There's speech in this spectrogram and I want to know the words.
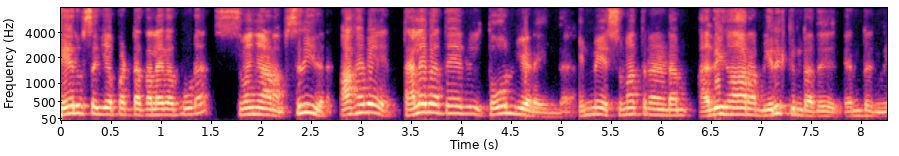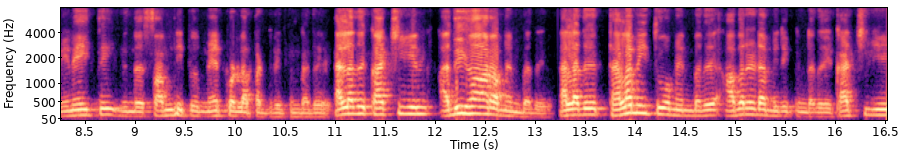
தேர்வு செய்யப்பட்ட தலைவர் கூட சிவஞானம் ஸ்ரீதர் ஆகவே தலைவர் தேர்வில் தோல்வியடைந்த எம். ஏ. சுமத்ரனிடம் அதிகாரம் இருக்கின்றது என்று நினைத்து இந்த சந்திப்பு மேற்கொள்ளப்பட்டிருக்கின்றது. அல்லது கட்சியின் அதிகாரம் என்பது அல்லது தலைமைத்துவம் என்பது அவரிடம் இருக்கின்றது. கட்சியை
